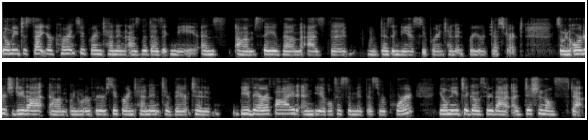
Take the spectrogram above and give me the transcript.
you'll need to set your current superintendent as the designee and um, save them as the designee as superintendent for your district. So in order to do that, um, in order for your superintendent to, to be verified and be able to submit this report, you'll need to go through that additional step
